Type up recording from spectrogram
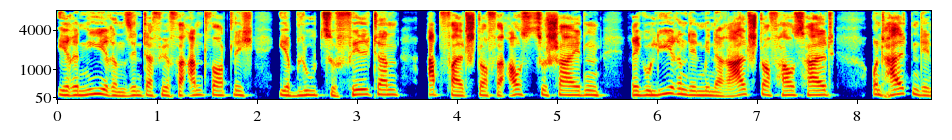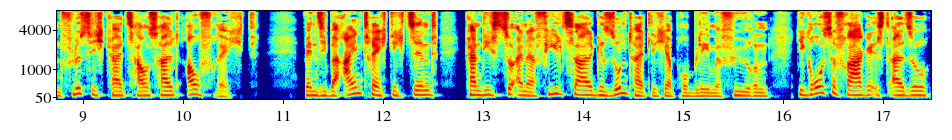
Ihre Nieren sind dafür verantwortlich, ihr Blut zu filtern, Abfallstoffe auszuscheiden, regulieren den Mineralstoffhaushalt und halten den Flüssigkeitshaushalt aufrecht. Wenn sie beeinträchtigt sind, kann dies zu einer Vielzahl gesundheitlicher Probleme führen. Die große Frage ist also,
